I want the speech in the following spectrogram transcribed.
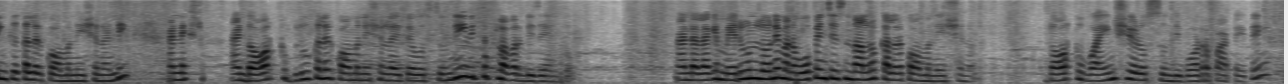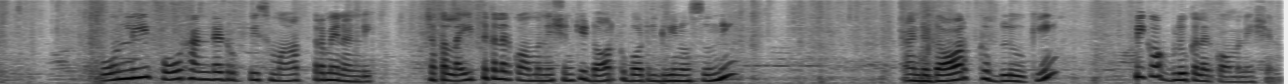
పింక్ కలర్ కాంబినేషన్ అండి. And next and dark blue colour కాంబినేషన్లో అయితే వస్తుంది విత్ ఫ్లవర్ డిజైన్తో అండ్ అలాగే మెరూన్లోనే మనం ఓపెన్ చేసిన దానిలో colour combination dark wine shade వస్తుంది బార్డర్ పార్ట్ అయితే. ఓన్లీ ఫోర్ హండ్రెడ్ రూపీస్ మాత్రమేనండి. చక్క లైట్ కలర్ కాంబినేషన్కి డార్క్ బాటిల్ గ్రీన్ వస్తుంది. అండ్ డార్క్ బ్లూకి peacock blue colour combination.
